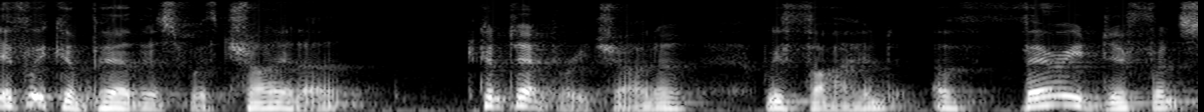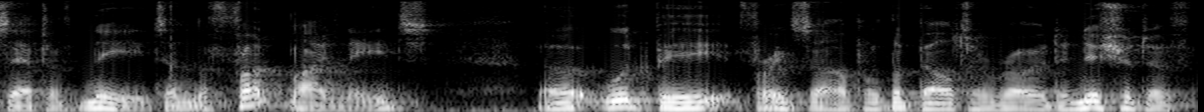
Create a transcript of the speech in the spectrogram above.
If we compare this with China, contemporary China, we find a very different set of needs. And the frontline needs uh, would be, for example, the Belt and Road Initiative,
